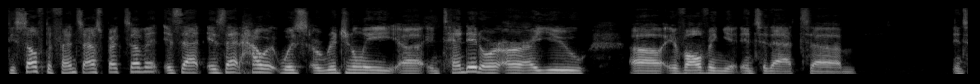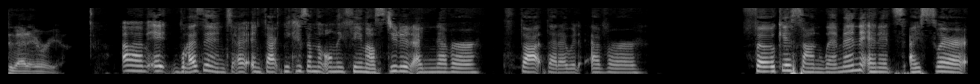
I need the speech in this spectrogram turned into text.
the self defense aspects of it is that is that how it was originally uh, intended, or, or are you uh, evolving it into that um, into that area? Um, it wasn't. Uh, In fact, because I'm the only female student, I never thought that I would ever focus on women. And it's, I swear,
